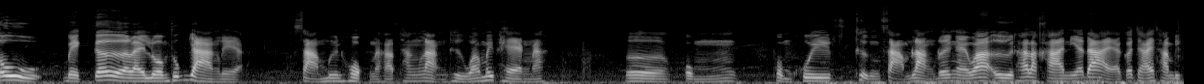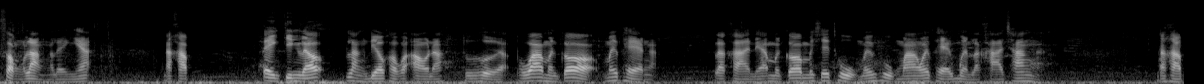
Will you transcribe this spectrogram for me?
ตู้เบรกเกอร์อะไรรวมทุกอย่างเลยอะสามหมื่นหกนะครับ ทั้งหลังถือว่าไม่แพงนะ เออผมผมคุยถึงสามหลังด้วยไงว่าเออถ้าราคาเนี้ยได้อะก็จะให้ทำอีกสองหลังอะไรเงี้ยนะครับ แต่จริงๆแล้วหลังเดียวเขาก็เอานะทุกเถอะเพราะว่ามันก็ไม่แพงอะราคาเนี้ยมันก็ไม่ใช่ถูกไม่ถูกมากไม่แพงเหมือนราคาช่างอะนะครับ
